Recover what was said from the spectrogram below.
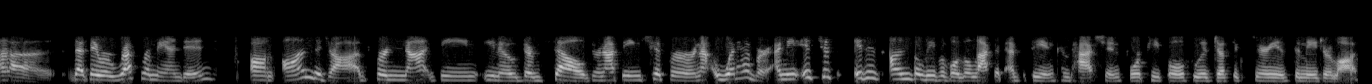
uh, that they were reprimanded um, on the job for not being, you know, themselves or not being chipper or not whatever. I mean, it's just it is unbelievable the lack of empathy and compassion for people who have just experienced a major loss.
